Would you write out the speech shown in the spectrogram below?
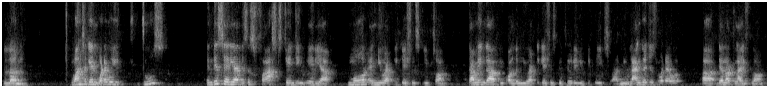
learning. Once again, whatever you choose, in this area, this is fast changing area. More and new applications keeps on coming up. You call them new applications, new theory, new techniques, uh, new languages, whatever uh, they're not lifelong.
